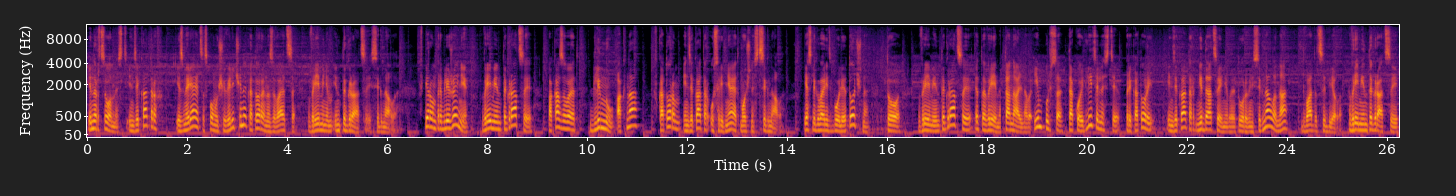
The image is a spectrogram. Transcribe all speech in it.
Инерционность индикаторов измеряется с помощью величины, которая называется временем интеграции сигнала. В первом приближении время интеграции показывает длину окна, в котором индикатор усредняет мощность сигнала. Если говорить более точно, то Время интеграции — это время тонального импульса такой длительности, при которой индикатор недооценивает уровень сигнала на 2 дБ. Время интеграции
